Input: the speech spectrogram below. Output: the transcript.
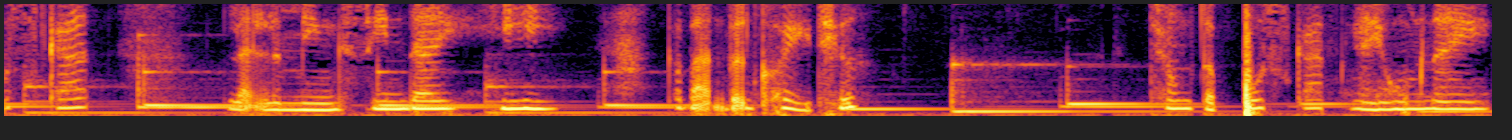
postcard Lại là mình xin đây, hi hi. Các bạn vẫn khỏe chứ? Trong tập postcard ngày hôm nay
